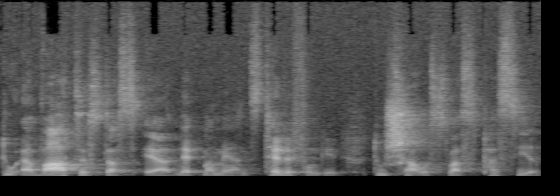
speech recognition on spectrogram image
Du erwartest, dass er nicht mal mehr ans Telefon geht. Du schaust, was passiert.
